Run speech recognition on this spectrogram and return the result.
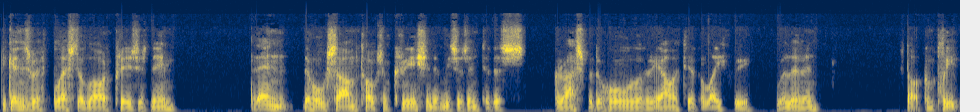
Begins with Bless the Lord, praise his name. Then the whole psalm talks of creation. It leads us into this grasp of the whole of the reality of the life we, we live in. It's not a complete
